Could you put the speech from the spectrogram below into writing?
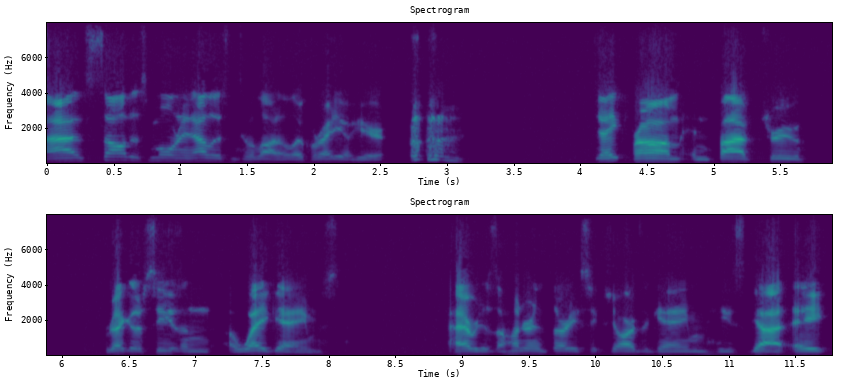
I saw this morning. I listened to a lot of local radio here. Jake Fromm and five true regular season away games averages 136 yards a game. He's got eight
